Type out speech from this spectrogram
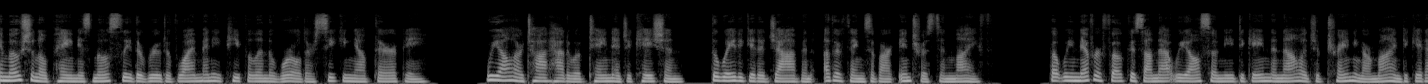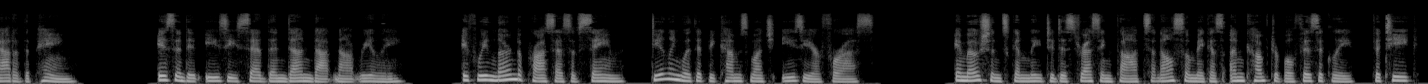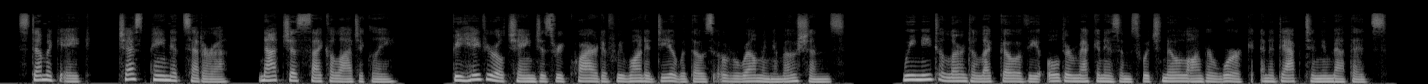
Emotional pain is mostly the root of why many people in the world are seeking out therapy. We all are taught how to obtain education, the way to get a job, and other things of our interest in life. But we never focus on that we also need to gain the knowledge of training our mind to get out of the pain. Isn't it easy said than done? Not really. If we learn the process of same, dealing with it becomes much easier for us. Emotions can lead to distressing thoughts and also make us uncomfortable physically, fatigue, stomach ache, chest pain, etc., not just psychologically. Behavioral change is required if we want to deal with those overwhelming emotions. We need to learn to let go of the older mechanisms which no longer work and adapt to new methods.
